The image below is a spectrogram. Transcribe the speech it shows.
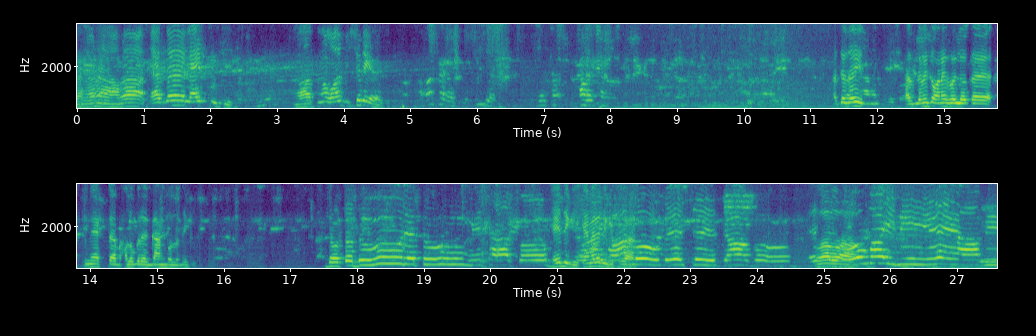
না না আমরা একবার লাইভ করছি আর তোমার অল বিশ্ব দেখে গেছে। আচ্ছা যাই ফাজলামি তো অনেক হইল তা তুমি একটা ভালো করে গান বলো দেখি। যত দূরে তুমি থাকো এই দেখি ক্যামেরা দেখি পুরো। ভালোবেসে যাব। তোমায় নিয়ে আমি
